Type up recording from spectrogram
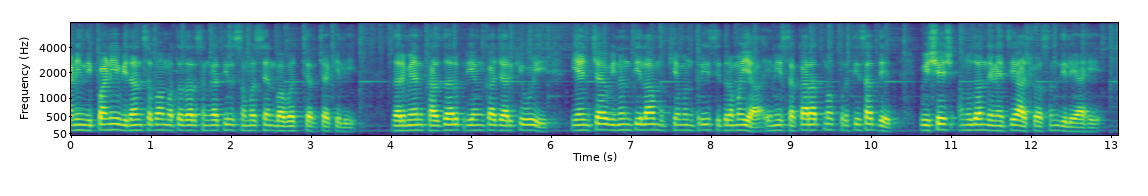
आणि निपाणी विधानसभा मतदारसंघातील समस्यांबाबत चर्चा केली. दरम्यान खासदार प्रियंका जारकिहोळी यांच्या विनंतीला मुख्यमंत्री सिद्धरामय्या यांनी सकारात्मक प्रतिसाद देत विशेष अनुदान देण्याचे आश्वासन दिले आहे.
